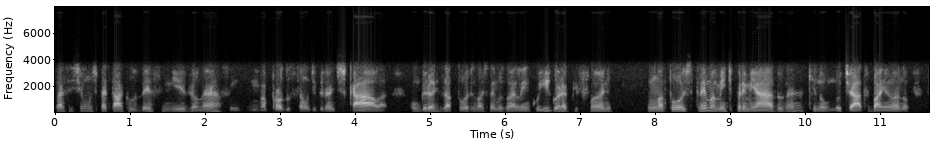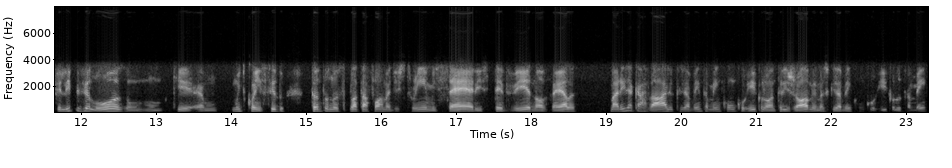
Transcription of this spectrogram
para assistir um espetáculo desse nível, né? Assim, uma produção de grande escala, com grandes atores. Nós temos no elenco Igor Epifani, um ator extremamente premiado, né, aqui no, no Teatro Baiano, Felipe Veloso, um, que é muito conhecido tanto nas plataformas de streaming, séries, TV, novelas, Marília Carvalho, que já vem também com um currículo, uma atriz jovem, mas que já vem com um currículo também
